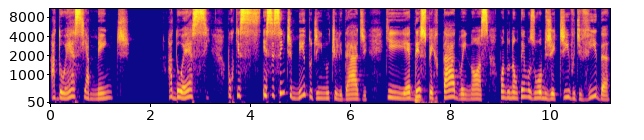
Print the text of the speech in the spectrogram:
adoece a mente, adoece porque esse sentimento de inutilidade que é despertado em nós quando não temos um objetivo de vida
